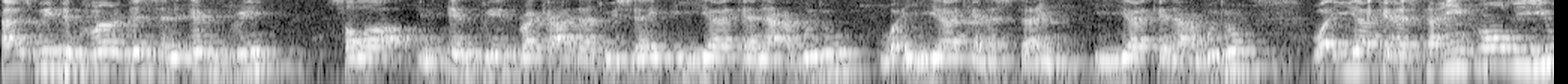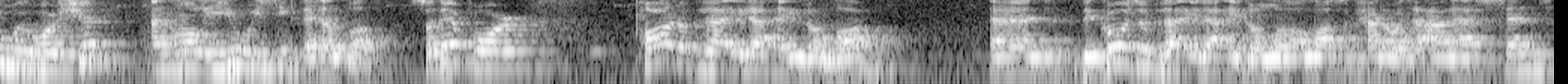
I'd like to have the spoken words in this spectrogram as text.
As we declare this in every salah in every rak'ah that we say إِيَّاكَ نَعْبُدُ وَإِيَّاك نَسْتَعِينُ إِيَّاك نَعْبُدُ وَإِيَّاك نَسْتَعِينُ Only you we worship and only you we seek the help of. So therefore, part of La ilaha illallah and because of La ilaha illallah, Allah subhanahu wa ta'ala has sent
